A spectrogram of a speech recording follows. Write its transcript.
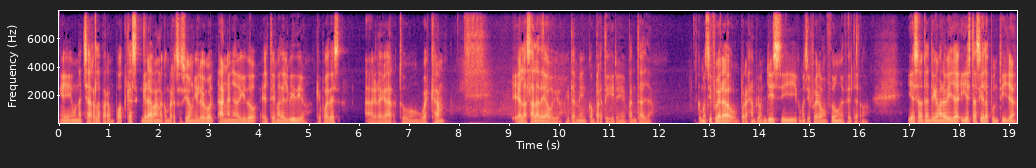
eh, una charla para un podcast, graban la conversación y luego han añadido el tema del vídeo, que puedes agregar tu webcam a la sala de audio y también compartir en pantalla. Como si fuera, por ejemplo, un GC, como si fuera un Zoom, etcétera. Y es una auténtica maravilla. Y esta sí es la puntilla,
